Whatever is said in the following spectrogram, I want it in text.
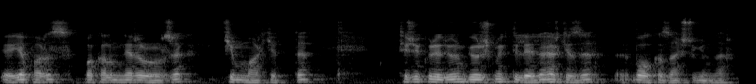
e, yaparız. Bakalım neler olacak. Kim markette. Teşekkür ediyorum. Görüşmek dileğiyle. Herkese e, bol kazançlı günler.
